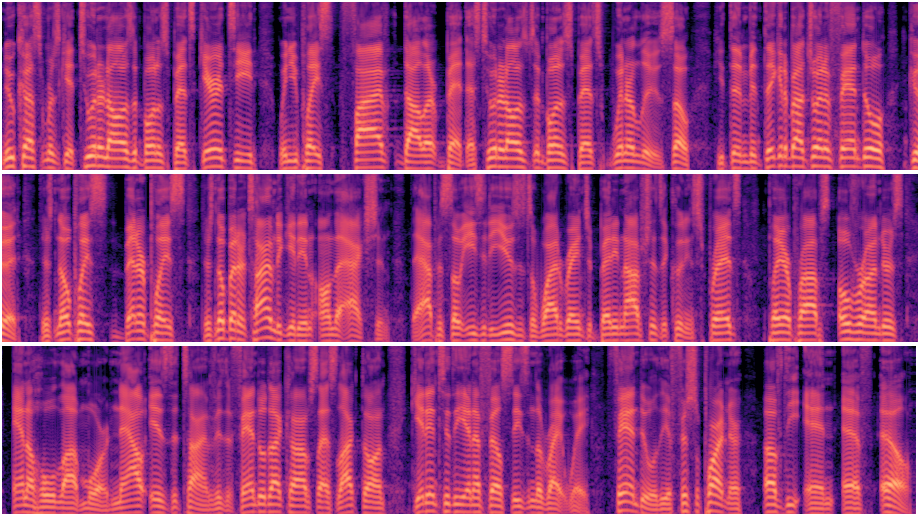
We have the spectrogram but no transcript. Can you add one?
new customers get $200 in bonus bets guaranteed when you place $5 bet. That's $200 in bonus bets, win or lose. So you've been thinking about joining FanDuel? Good. There's no place, better place, there's no better time to get in on the action. The app is so easy to use. It's a wide range of betting options, including spreads, player props, over-unders, and a whole lot more. Now is the time. Visit FanDuel.com slash locked on. Get into the NFL season the right way. FanDuel, the official partner of the NFL.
